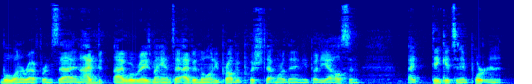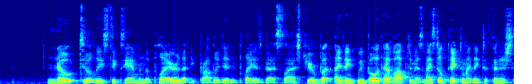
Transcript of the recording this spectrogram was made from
will want to reference that, and I I will raise my hand and say I've been the one who probably pushed that more than anybody else, and I think it's an important note to at least examine the player that he probably didn't play his best last year. But I think we both have optimism. I still picked him. I think to finish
